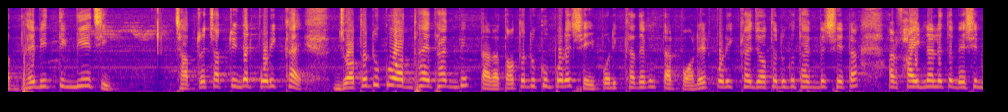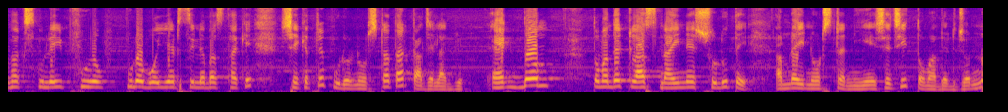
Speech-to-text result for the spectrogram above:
অধ্যায় ভিত্তিক দিয়েছি ছাত্রছাত্রীদের পরীক্ষায় যতটুকু অধ্যায় থাকবে, তারা ততটুকু পড়ে সেই পরীক্ষা দেবে। তার পরের পরীক্ষায় যতটুকু থাকবে সেটা, আর ফাইনালে তো বেশিরভাগ স্কুলেই পুরো পুরো বইয়ের সিলেবাস থাকে। সেক্ষেত্রে পুরো নোটসটা তার কাজে লাগবে। একদম তোমাদের ক্লাস নাইনের শুরুতে আমরা এই নোটসটা নিয়ে এসেছি তোমাদের জন্য।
